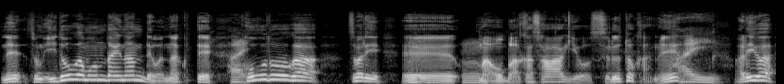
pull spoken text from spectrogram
ね、その移動が問題なんではなくて、はい、行動がつまり、えー、うん、まあ、おバカ騒ぎをするとかね、はい、あるいは、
